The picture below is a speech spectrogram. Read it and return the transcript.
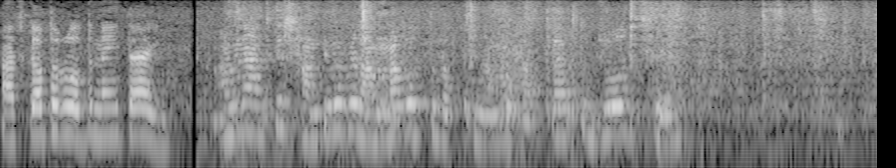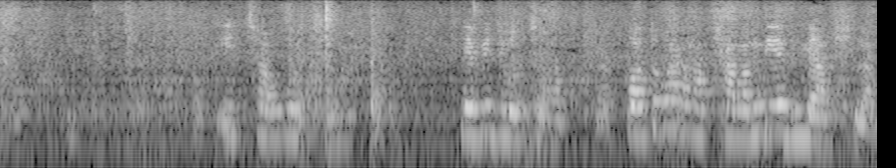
আজকে অত রোদ নেই তাই। আমি না আজকে শান্তিভাবে রান্না করতে পারছি না, আমার হাতটা এত জ্বলছে। ইচ্ছাও করছে না। হেভি জ্বলছে হাতটা। কতবার হাত সাবান দিয়ে ধুয়ে আসলাম।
